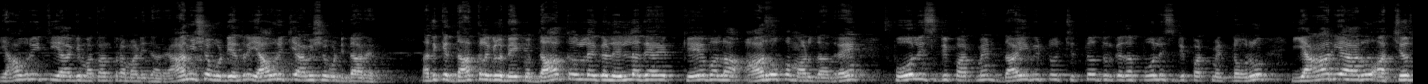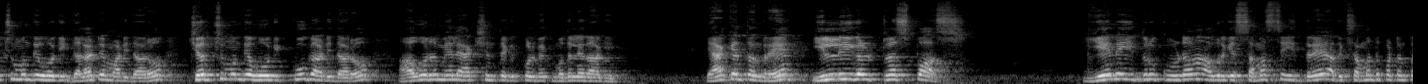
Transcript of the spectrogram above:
ಯಾವ ರೀತಿಯಾಗಿ ಮತಾಂತರ ಮಾಡಿದ್ದಾರೆ? ಆಮಿಷ ಒಡ್ಡಿ ಅಂದ್ರೆ ಯಾವ ರೀತಿ ಆಮಿಷ ಒಡ್ಡಿದ್ದಾರೆ? ಅದಕ್ಕೆ ದಾಖಲೆಗಳು ಬೇಕು. ದಾಖಲೆಗಳು ಇಲ್ಲದೆ ಕೇವಲ ಆರೋಪ ಮಾಡುವುದಾದ್ರೆ ಪೊಲೀಸ್ ಡಿಪಾರ್ಟ್ಮೆಂಟ್, ದಯವಿಟ್ಟು ಚಿತ್ರದುರ್ಗದ ಪೊಲೀಸ್ ಡಿಪಾರ್ಟ್ಮೆಂಟ್ನವರು ಯಾರ್ಯಾರು ಆ ಚರ್ಚ್ ಮುಂದೆ ಹೋಗಿ ಗಲಾಟೆ ಮಾಡಿದಾರೋ, ಚರ್ಚ್ ಮುಂದೆ ಹೋಗಿ ಕೂಗಾಡಿದಾರೋ, ಅವರ ಮೇಲೆ ಆಕ್ಷನ್ ತೆಗೆದುಕೊಳ್ಬೇಕು ಮೊದಲನೇದಾಗಿ. ಯಾಕೆಂತಂದ್ರೆ ಇಲ್ಲೀಗಲ್ ಟ್ರಸ್ ಪಾಸ್ ಏನೇ ಇದ್ರೂ ಕೂಡ ಅವರಿಗೆ ಸಮಸ್ಯೆ ಇದ್ರೆ, ಅದಕ್ಕೆ ಸಂಬಂಧಪಟ್ಟಂತ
